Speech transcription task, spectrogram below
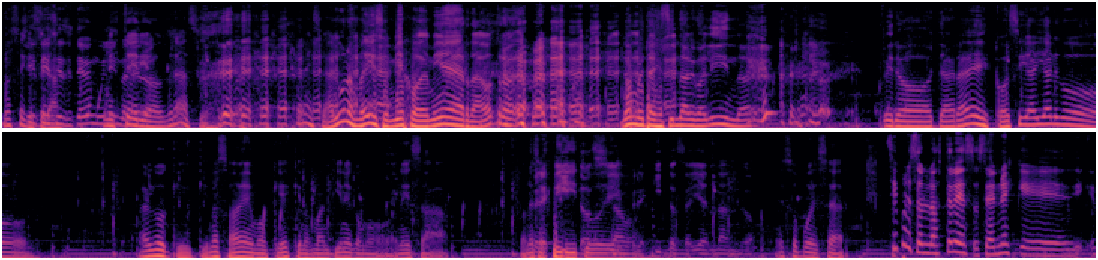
No sé Sí, qué sí, será. sí, se te ve muy lindo, Misterio, gracias. Gracias. Algunos me dicen viejo de mierda, otros no me estás diciendo algo lindo. Pero te agradezco. Sí, hay algo algo que, que no sabemos, que es que nos mantiene como en esa con ese espíritu, sí, digamos. fresquitos ahí andando. Eso puede ser. Siempre son los tres, o sea, no es que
